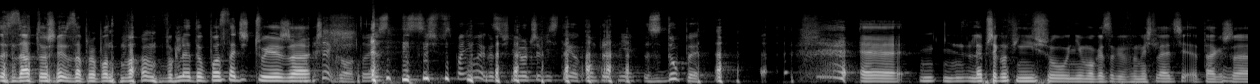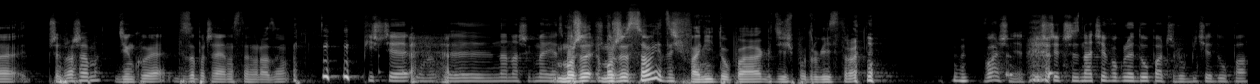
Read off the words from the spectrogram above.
za to, że zaproponowałem w ogóle tę postać. Czuję, że Dlaczego? To jest coś wspaniałego, coś nieoczywistego, kompletnie z dupy. E, lepszego finiszu nie mogę sobie wymyśleć. e, Także przepraszam, dziękuję. Do zobaczenia następnym razem. Piszcie y, na naszych mediach. Może, może są jacyś fani dupa gdzieś po drugiej stronie? Właśnie, piszcie, czy znacie w ogóle dupa, czy lubicie dupa,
